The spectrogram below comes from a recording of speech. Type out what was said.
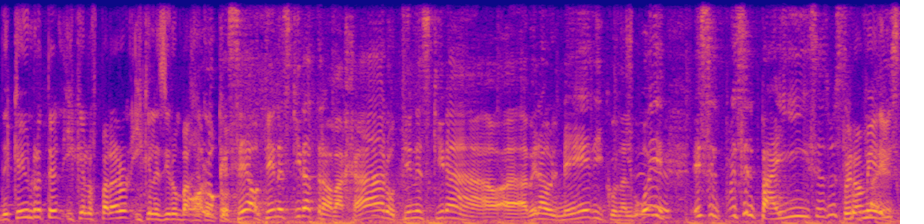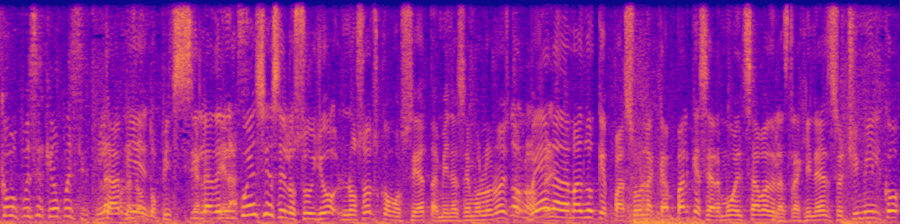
de que hay un retén y que los pararon y que les dieron baja. O lo que sea, o tienes que ir a trabajar, o tienes que ir a, a ver al médico en algo. Oye, es el, es el país, es nuestro Pero mire, país. ¿Cómo puede ser que no puedes circular por las si la delincuencia hace lo suyo, nosotros como sea también hacemos lo nuestro. No, no, Vean nada más lo que pasó, la campal que se armó el sábado en las trajineras de Xochimilco,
